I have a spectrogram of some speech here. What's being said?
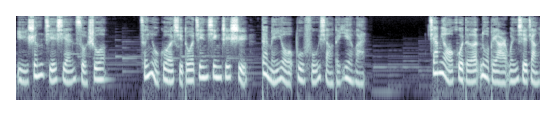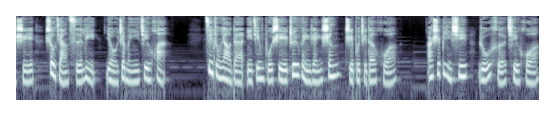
羽生结弦所说：“曾有过许多艰辛之事，但没有不拂晓的夜晚。”加缪获得诺贝尔文学奖时，授奖词里有这么一句话：“最重要的已经不是追问人生值不值得活，而是必须如何去活。”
